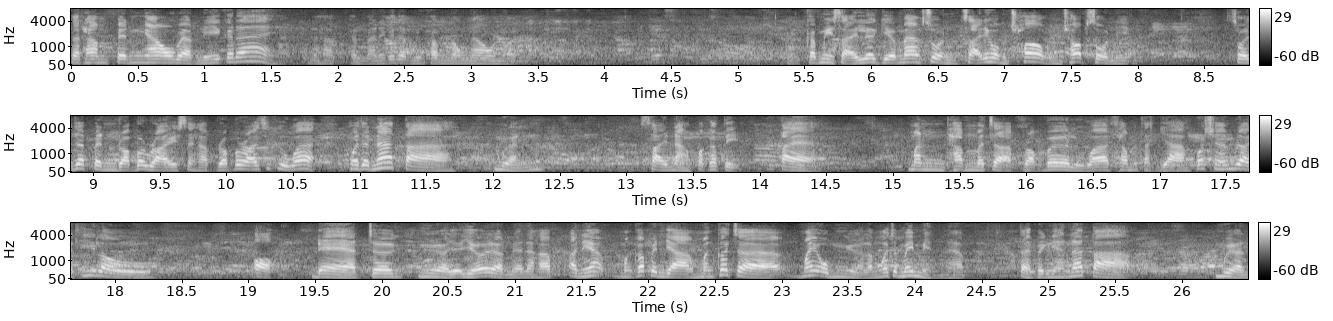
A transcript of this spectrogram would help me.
จะทำเป็นเงาแบบนี้ก็ได้นะครับเห็นไหมนี่ก็จะมีความเงาๆหน่อยก็มีสายเลือกเยอะมากส่วนสายที่ผมชอบผมชอบโซนนี้ ส่วนจะเป็น rubberize นะครับ rubberize ก็คือว่ามันจะหน้าตาเหมือนสายหนังปกติ แต่มันทำมาจาก rubber หรือว่าทำมาจากยาง เพราะฉะนั้นเวลาที่เราออกแดดเจอเหงื่อเยอะๆแบบนี้นะครับ อันนี้มันก็เป็นยางมันก็จะไม่อมเหงื่อแล้วมันก็จะไม่เหม็นนะครับ แต่เป็นไงหน้าตาเหมือน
